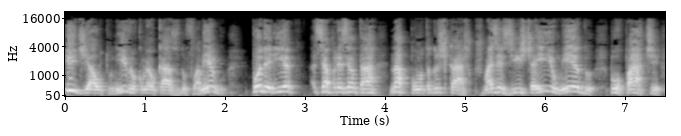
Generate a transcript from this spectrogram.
e de alto nível, como é o caso do Flamengo, poderia se apresentar na ponta dos cascos. Mas existe aí o medo por parte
